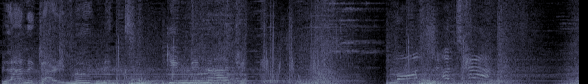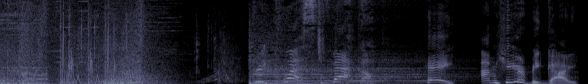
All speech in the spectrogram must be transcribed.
Planetary movement. Give me magic. Launch attack! Request backup! Hey, I'm here, big guy.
